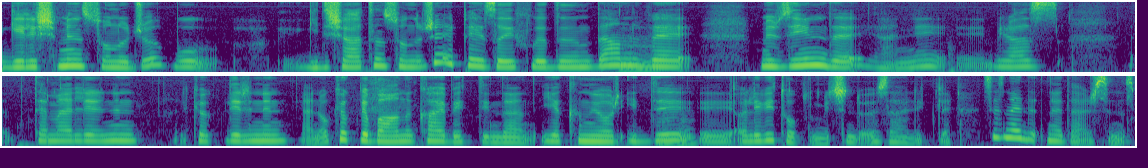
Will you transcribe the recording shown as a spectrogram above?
gelişimin sonucu bu gidişatın sonucu epey zayıfladığından Hı -hı. ve müziğin de yani e, biraz temellerinin köklerinin yani o kökle bağını kaybettiğinden yakınıyor idi hı hı. E, Alevi toplum içinde özellikle. Siz ne ne dersiniz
